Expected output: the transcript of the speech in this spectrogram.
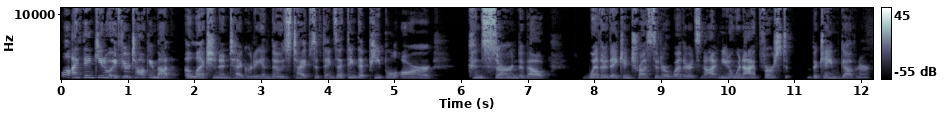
Well, I think, you know, if you're talking about election integrity and those types of things, I think that people are concerned about whether they can trust it or whether it's not. And, you know, when I first became governor,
